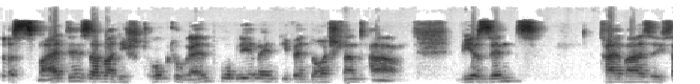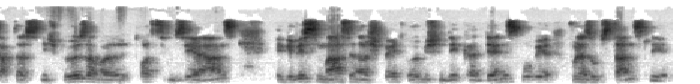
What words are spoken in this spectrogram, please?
Das Zweite ist aber die strukturellen Probleme, die wir in Deutschland haben. Wir sind teilweise, ich sage das nicht böse, aber trotzdem sehr ernst, in gewissem Maße in einer spätrömischen Dekadenz, wo wir von der Substanz leben.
